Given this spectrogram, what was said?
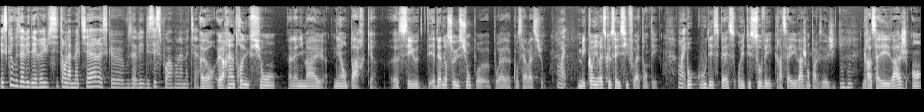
Est-ce que vous avez des réussites en la matière? Est-ce que vous avez des espoirs en la matière? Alors la réintroduction d'un animal né en parc euh, c'est la dernière solution pour, pour la conservation. Ouais. Mais quand il reste que ça ici, il faut la tenter. Ouais. Beaucoup d'espèces ont été sauvées grâce à l'élevage en parc zoologique, mm -hmm. grâce à l'élevage en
